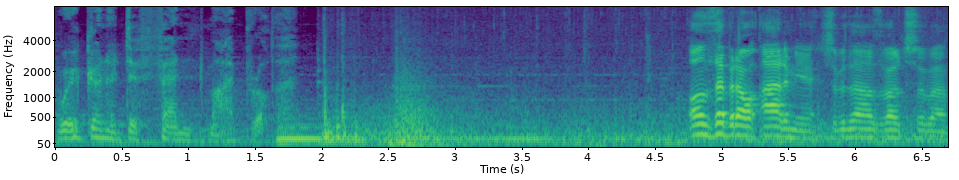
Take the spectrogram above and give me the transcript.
We're gonna defend my brother. On zebrał armię, żeby dla nas walczyła.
